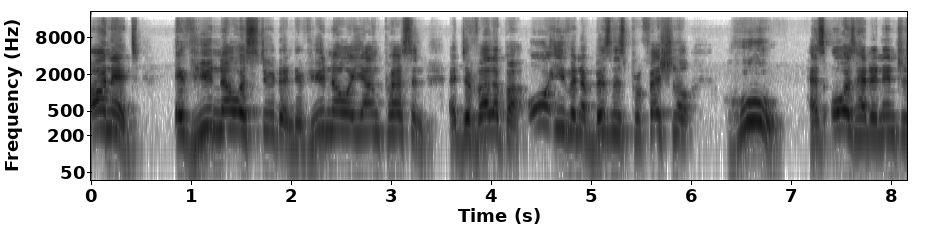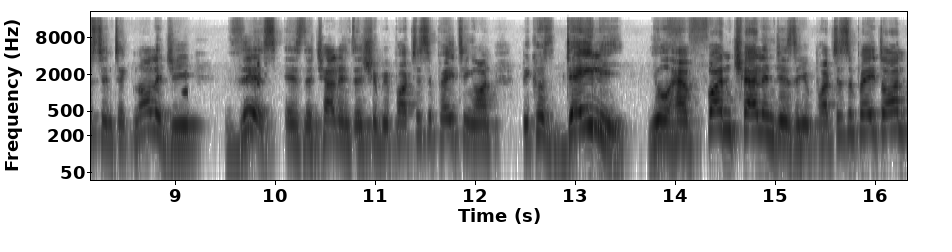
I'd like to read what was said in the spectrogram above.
on it. If you know a student, if you know a young person, a developer, or even a business professional who has always had an interest in technology, this is the challenge they should be participating on because daily you'll have fun challenges that you participate on.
